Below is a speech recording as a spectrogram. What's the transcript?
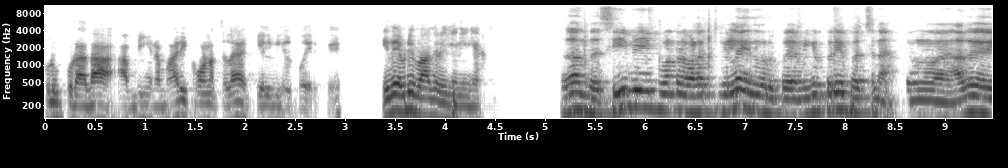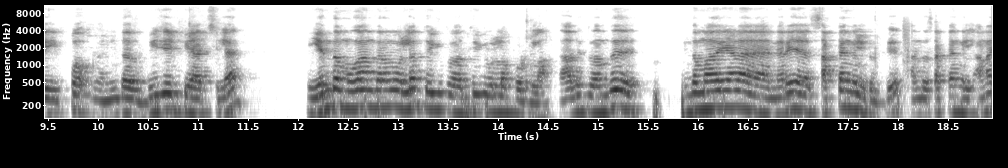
கொடுக்க கூடாதா அப்படிங்கிற மாதிரி கோணத்துல கேள்விகள் போயிருக்கு. இதை எப்படி பாக்குறீங்க நீங்க? அதான் இந்த சிபிஐ போன்ற வழக்குகள்ல இது ஒரு மிகப்பெரிய பிரச்சனை. இவங்க அது இப்போ இந்த பிஜேபி ஆட்சியில எந்த முகாந்திரமும் இல்ல தூக்கி தூக்கி உள்ள போடலாம் அதுக்கு வந்து இந்த மாதிரியான நிறைய சட்டங்கள் இருக்கு. அந்த சட்டங்கள் ஆனா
